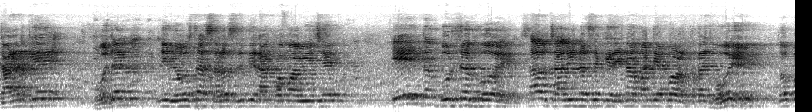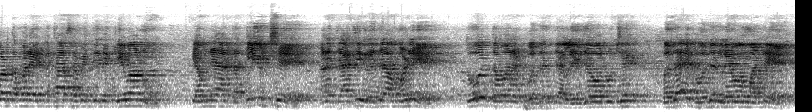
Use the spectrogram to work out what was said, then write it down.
કારણ કે ભોજનની વ્યવસ્થા સરસ રીતે રાખવામાં આવી છે. એકદમ બુર્જક હોય સાવ ચાલી ન શકે એના માટે પણ કદાચ હોય તો પણ તમારે કથા સમિતિને કહેવાનું કે અમને આ તકલીફ છે અને ત્યાંથી રજા મળે તો જ તમારે ભોજન ત્યાં લઈ જવાનું છે. બધાએ ભોજન લેવા માટે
